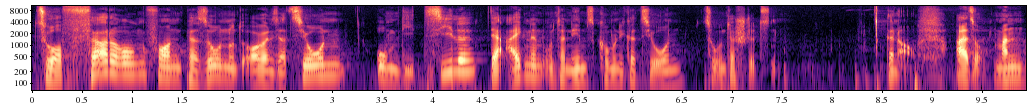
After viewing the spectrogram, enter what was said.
zur Förderung von Personen und Organisationen, um die Ziele der eigenen Unternehmenskommunikation zu unterstützen. Genau. Also man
